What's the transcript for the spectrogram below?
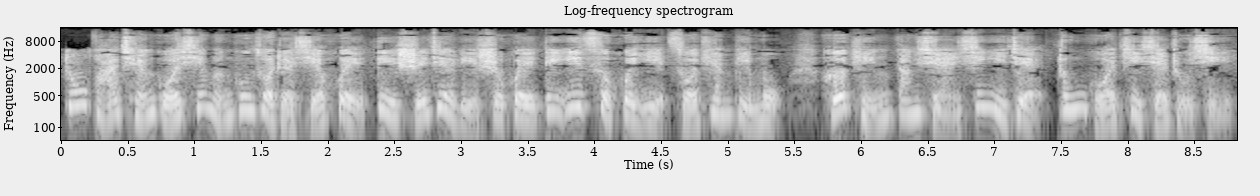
中华全国新闻工作者协会第十届理事会第一次会议昨天闭幕，和平当选新一届中国记协主席。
